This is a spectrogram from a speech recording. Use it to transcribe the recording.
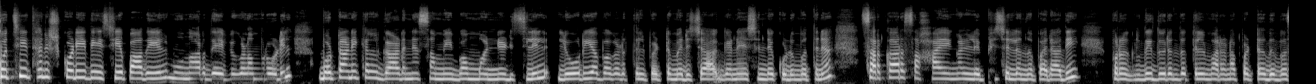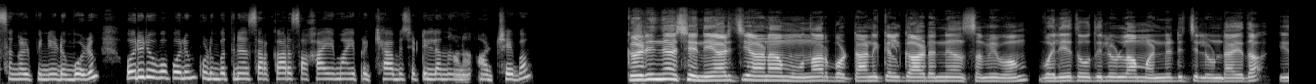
കൊച്ചി ധനുഷ്കോടി ദേശീയപാതയിൽ മൂന്നാർ ദേവികുളം റോഡിൽ ബൊട്ടാണിക്കൽ ഗാർഡന് സമീപം മണ്ണിടിച്ചിലിൽ ലോറി അപകടത്തിൽപ്പെട്ട് മരിച്ച ഗണേശന്റെ കുടുംബത്തിന് സർക്കാർ സഹായങ്ങൾ ലഭിച്ചില്ലെന്ന് പരാതി. പ്രകൃതി ദുരന്തത്തിൽ മരണപ്പെട്ട് ദിവസങ്ങൾ പിന്നിടുമ്പോഴും ഒരു രൂപ പോലും കുടുംബത്തിന് സർക്കാർ സഹായമായി പ്രഖ്യാപിച്ചിട്ടില്ലെന്നാണ് ആക്ഷേപം. കഴിഞ്ഞ ശനിയാഴ്ചയാണ് മൂന്നാർ ബൊട്ടാണിക്കൽ ഗാർഡന് സമീപം വലിയ തോതിലുള്ള മണ്ണിടിച്ചിലുണ്ടായത്. ഈ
